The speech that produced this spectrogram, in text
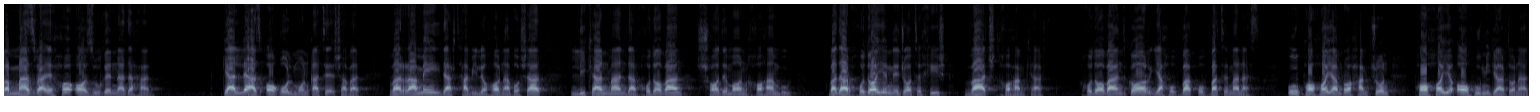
و مزرعه ها آزوقه ندهند. گله از آغل منقطع شود و رمه در طویله ها نباشد لیکن من در خداوند شادمان خواهم بود و در خدای نجات خیش وجد خواهم کرد. خداوندگار یهوه قوت من است. او پاهایم را همچون پاهای آهو میگرداند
